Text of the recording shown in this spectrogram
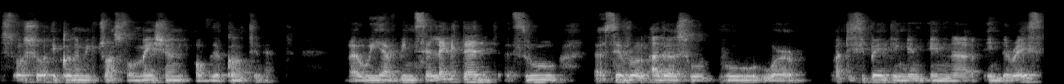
social economic transformation of the continent. Uh, we have been selected through uh, several others who, who were participating in in, uh, in the race.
